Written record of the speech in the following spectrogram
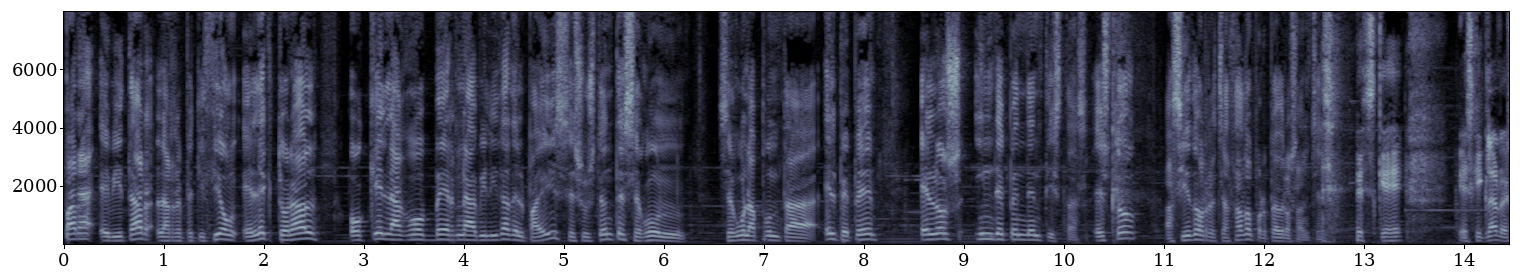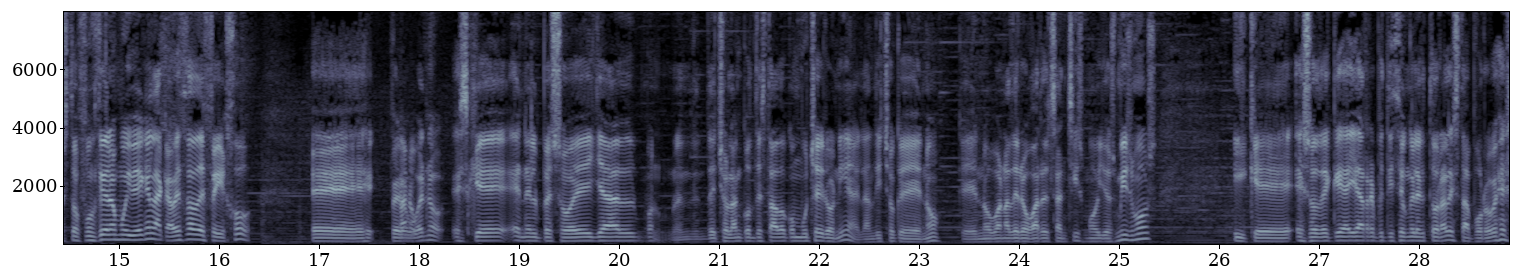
para evitar la repetición electoral o que la gobernabilidad del país se sustente, según, según apunta el PP, en los independentistas. Esto ha sido rechazado por Pedro Sánchez. Es que, es que claro, esto funciona muy bien en la cabeza de Feijó. Eh, pero Claro. bueno, es que en el PSOE ya, el- bueno, de hecho le han contestado con mucha ironía. Le han dicho que no, que no van a derogar el sanchismo ellos mismos y que eso de que haya repetición electoral está por ver,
